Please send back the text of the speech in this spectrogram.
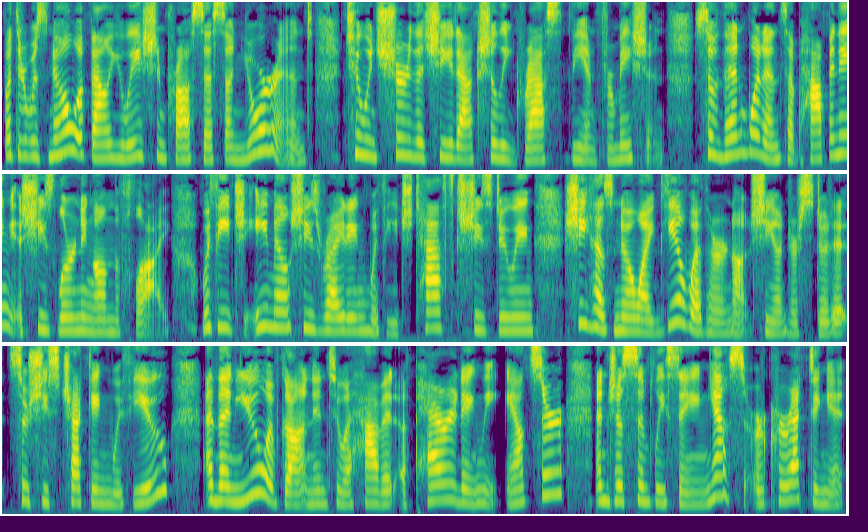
but there was no evaluation process on your end to ensure that she had actually grasped the information. So then what ends up happening is she's learning on the fly. With each email she's writing, with each task she's doing, she has no idea whether or not she understood it. So she checking with you, and then you have gotten into a habit of parroting the answer and just simply saying yes or correcting it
